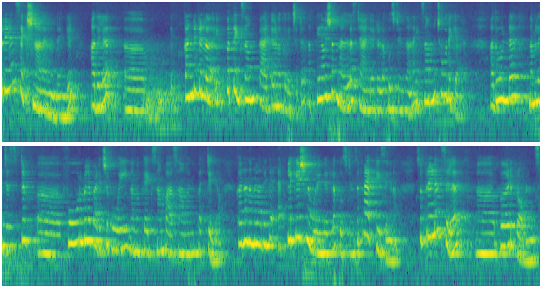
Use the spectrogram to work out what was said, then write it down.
പ്രിലിംസ് സെക്ഷൻ ആണെന്നുണ്ടെങ്കിൽ അതിൽ കണ്ടിട്ടുള്ള ഇപ്പോഴത്തെ എക്സാം പാറ്റേൺ ഒക്കെ വെച്ചിട്ട് അത്യാവശ്യം നല്ല സ്റ്റാൻഡേർഡുള്ള ക്വസ്റ്റ്യൻസ് ആണ് എക്സാമിന് ചോദിക്കാറ്. അതുകൊണ്ട് നമ്മൾ ജസ്റ്റ് ഫോർമുല പഠിച്ചു പോയി നമുക്ക് എക്സാം പാസ്സാവാൻ പറ്റില്ല. കാരണം നമ്മൾ അതിന്റെ ആപ്ലിക്കേഷൻ ഓറിയന്റഡുള്ള ക്വസ്റ്റ്യൻസ് പ്രാക്ടീസ് ചെയ്യണം. സോ പ്രിലിംസിൽ വേർഡ് പ്രോബ്ലംസ്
